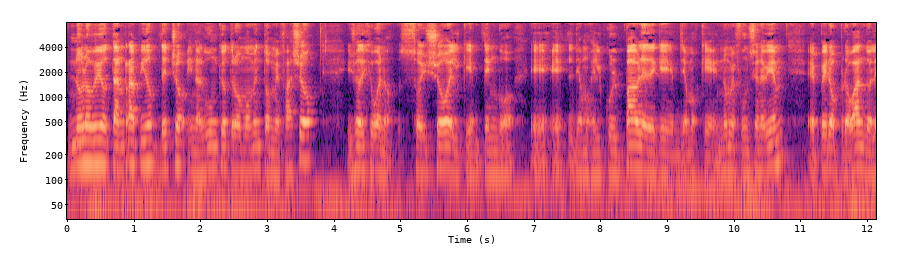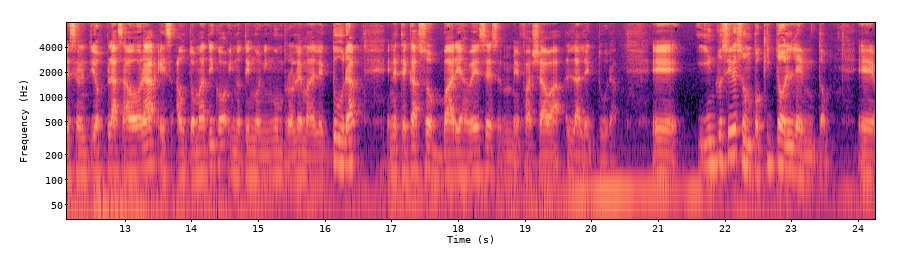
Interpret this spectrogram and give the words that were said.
No lo veo tan rápido, de hecho en algún que otro momento me falló. Y yo dije, bueno, soy yo el que tengo, eh, eh, digamos, el culpable de que, digamos, que no me funcione bien. pero probando el S22 Plus ahora es automático y no tengo ningún problema de lectura. En este caso, varias veces me fallaba la lectura. inclusive es un poquito lento. Eh,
